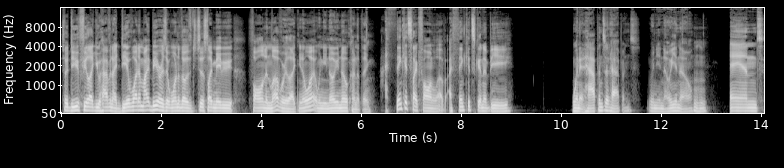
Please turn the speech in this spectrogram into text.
So, do you feel like you have an idea of what it might be, or is it one of those just like maybe falling in love, where you're like, you know what, when you know, you know, kind of thing? I think it's like falling in love. I think it's gonna be when it happens, it happens. When you know, you know. Mhm. And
